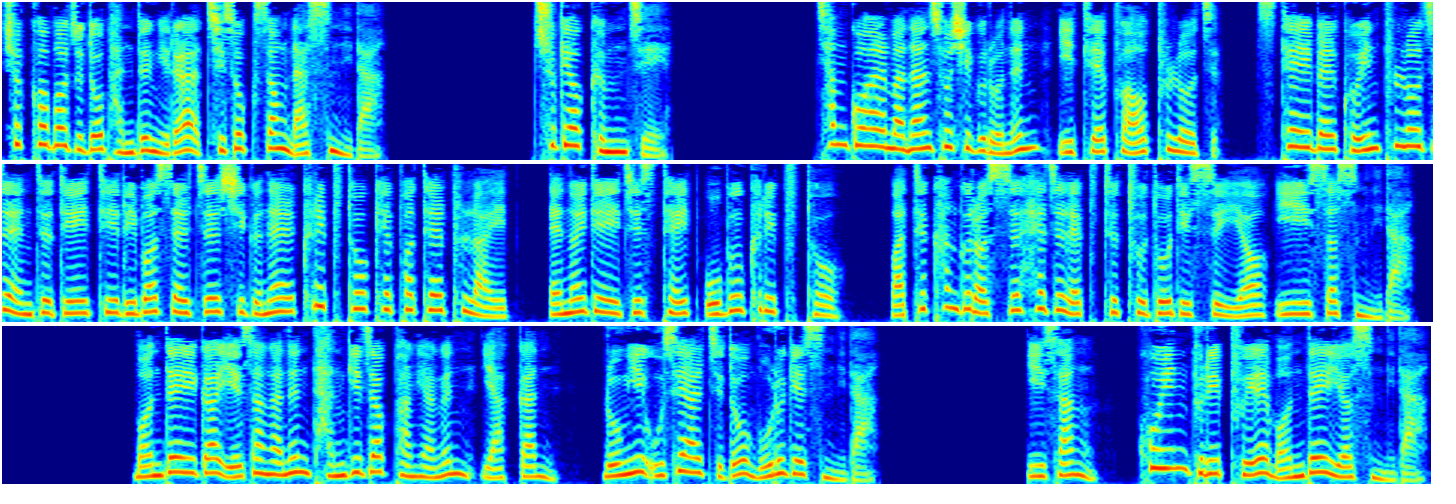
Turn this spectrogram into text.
슈커버주도 반등이라 지속성 낮습니다. 추격 금지. 참고할 만한 소식으로는 ETF 아웃플로즈, 스테이블 코인 플로즈 앤드 DAT 리버셀즈 시그널 크립토 캐퍼텔 플라잇, 에너디에이지 스테이트 오브 크립토, 와트 칸그러스 헤즈 레프트 투 도 디스 이어 이 있었습니다. 먼데이가 예상하는 단기적 방향은 약간 롱이 우세할지도 모르겠습니다. 이상 코인 브리프의 먼데이였습니다.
